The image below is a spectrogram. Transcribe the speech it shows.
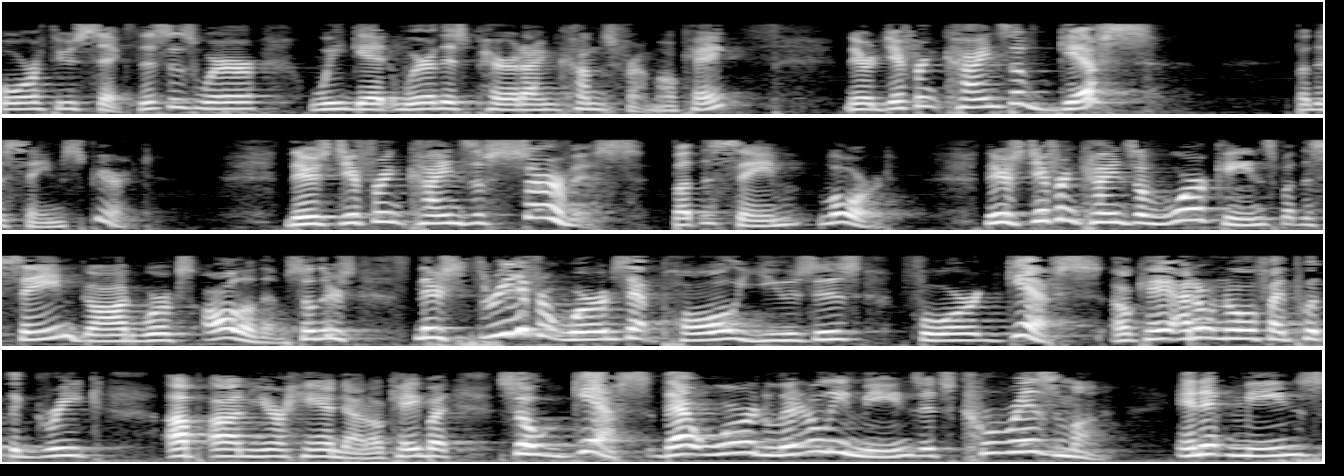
4 through 6. This is where we get where this paradigm comes from, okay? There are different kinds of gifts, but the same spirit. There's different kinds of service, but the same Lord. There's different kinds of workings, but the same God works all of them. So there's there's three different words that Paul uses for gifts. Okay, I don't know if I put the Greek up on your handout. Okay, but so gifts. That word literally means it's charisma, and it means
